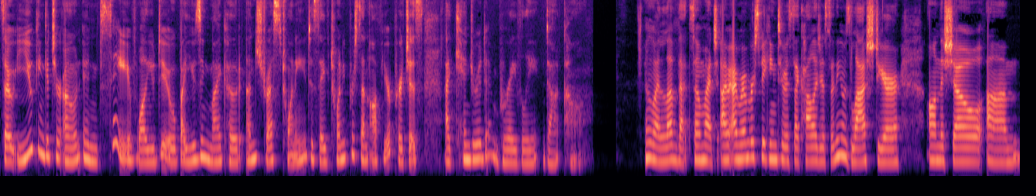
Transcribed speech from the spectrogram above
So you can get your own and save while you do by using my code UNSTRESS20 to save 20% off your purchase at kindredbravely.com. Oh, I love that so much. I, I remember speaking to a psychologist, I think it was last year on the show. Um,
